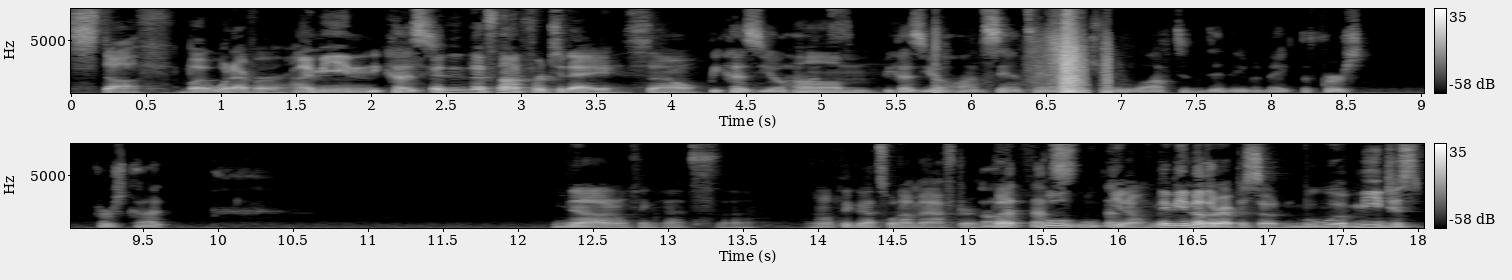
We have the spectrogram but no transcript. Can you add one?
stuff. But whatever. I mean, because that's not for today. So because Johan Um, because Johan Santana and Kenny Lofton didn't even make the first first cut. no, I don't think that's. Uh, I don't think that's what I'm after. Oh, but that- we'll, that- you know, maybe another episode of me just,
